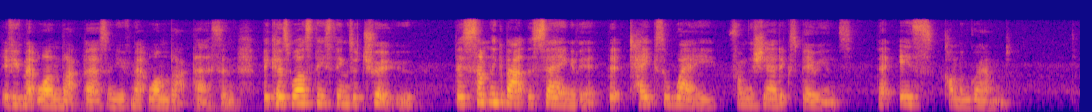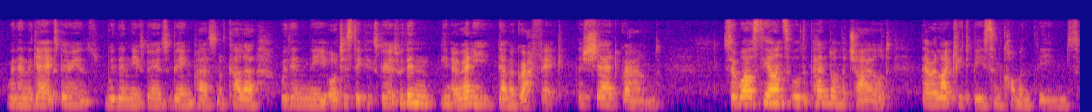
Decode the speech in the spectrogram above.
if you've met one black person, you've met one black person. Because whilst these things are true, there's something about the saying of it that takes away from the shared experience. There is common ground. Within the gay experience, within the experience of being a person of colour, within the autistic experience, within you know any demographic, there's shared ground. So whilst the answer will depend on the child, there are likely to be some common themes.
